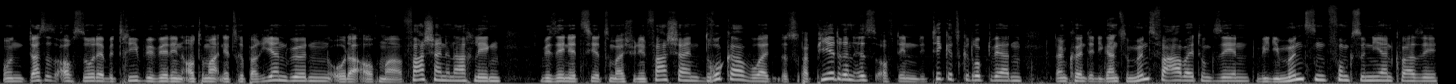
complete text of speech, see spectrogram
Und das ist auch so der Betrieb, wie wir den Automaten jetzt reparieren würden oder auch mal Fahrscheine nachlegen. Wir sehen jetzt hier zum Beispiel den Fahrscheindrucker, wo halt das Papier drin ist, auf dem die Tickets gedruckt werden. Dann könnt ihr die ganze Münzverarbeitung sehen, wie die Münzen funktionieren quasi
